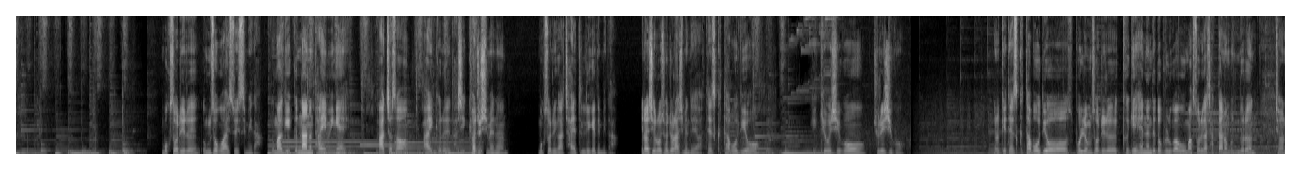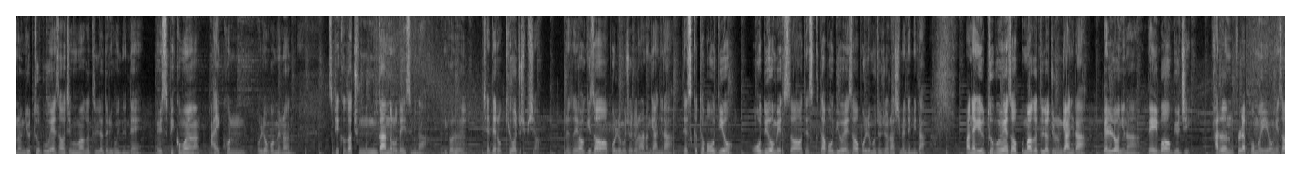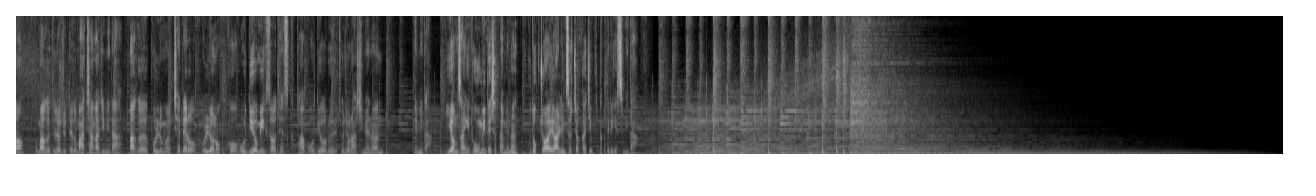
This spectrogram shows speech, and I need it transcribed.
목소리를 음소거할 수 있습니다. 음악이 끝나는 타이밍에 맞춰서 마이크를 다시 켜주시면은 목소리가 잘 들리게 됩니다. 이런 식으로 조절하시면 돼요. 데스크탑 오디오 키우시고 줄이시고. 이렇게 데스크탑 오디오 볼륨 소리를 크게 했는데도 불구하고 음악 소리가 작다는 분들은 저는 유튜브에서 지금 음악을 들려드리고 있는데 여기 스피커 모양 아이콘 올려보면은 스피커가 중간으로 되어 있습니다. 이거를 최대로 키워 주십시오. 그래서 여기서 볼륨을 조절하는 게 아니라 데스크탑 오디오 오디오 믹서 데스크탑 오디오에서 볼륨을 조절하시면 됩니다. 만약에 유튜브에서 음악을 들려주는 게 아니라 멜론이나 네이버 뮤직 다른 플랫폼을 이용해서 음악을 들려줄 때도 마찬가지입니다. 음악을 볼륨을 최대로 올려놓고 오디오 믹서 데스크탑 오디오를 조절하시면 됩니다. 이 영상이 도움이 되셨다면 구독, 좋아요, 알림 설정까지 부탁드리겠습니다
